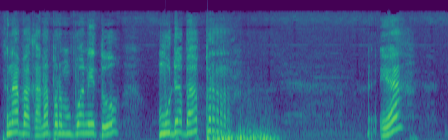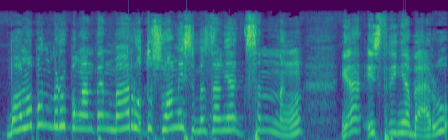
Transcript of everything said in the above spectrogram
Kenapa? Karena perempuan itu mudah baper. Ya, walaupun baru pengantin baru tuh suami sebenarnya seneng ya istrinya baru.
